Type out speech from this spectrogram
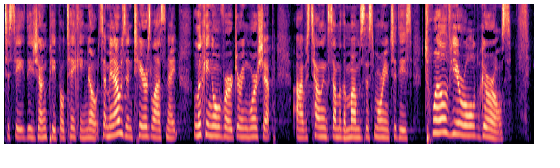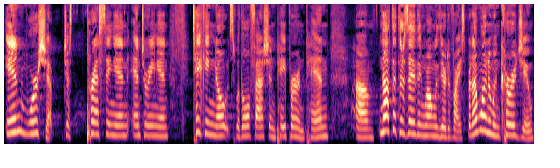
to see these young people taking notes. I mean, I was in tears last night looking over during worship. I was telling some of the mums this morning to these 12 year old girls in worship, pressing in, entering in taking notes with old fashioned paper and pen. Um, not that there's anything wrong with your device, but I want to encourage you.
